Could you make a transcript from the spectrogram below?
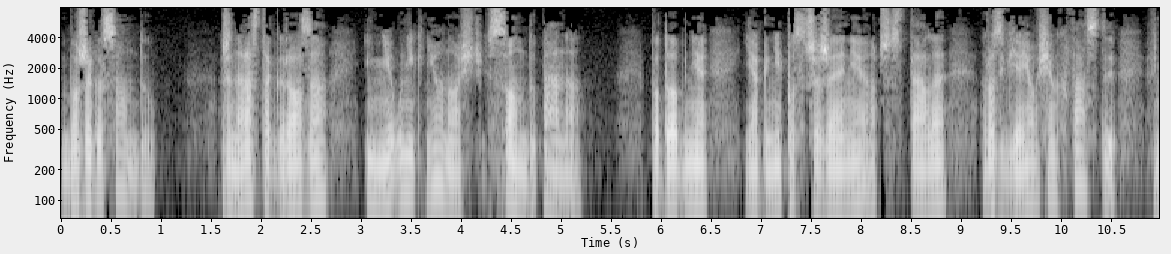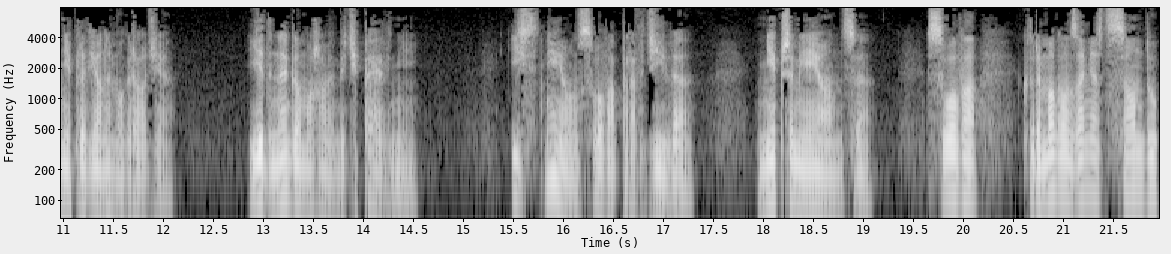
Bożego Sądu, że narasta groza i nieuniknioność sądu Pana, podobnie jak niepostrzeżenie, acz stale rozwijają się chwasty w nieplewionym ogrodzie. Jednego możemy być pewni. Istnieją słowa prawdziwe, nieprzemijające, słowa, które mogą zamiast sądu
